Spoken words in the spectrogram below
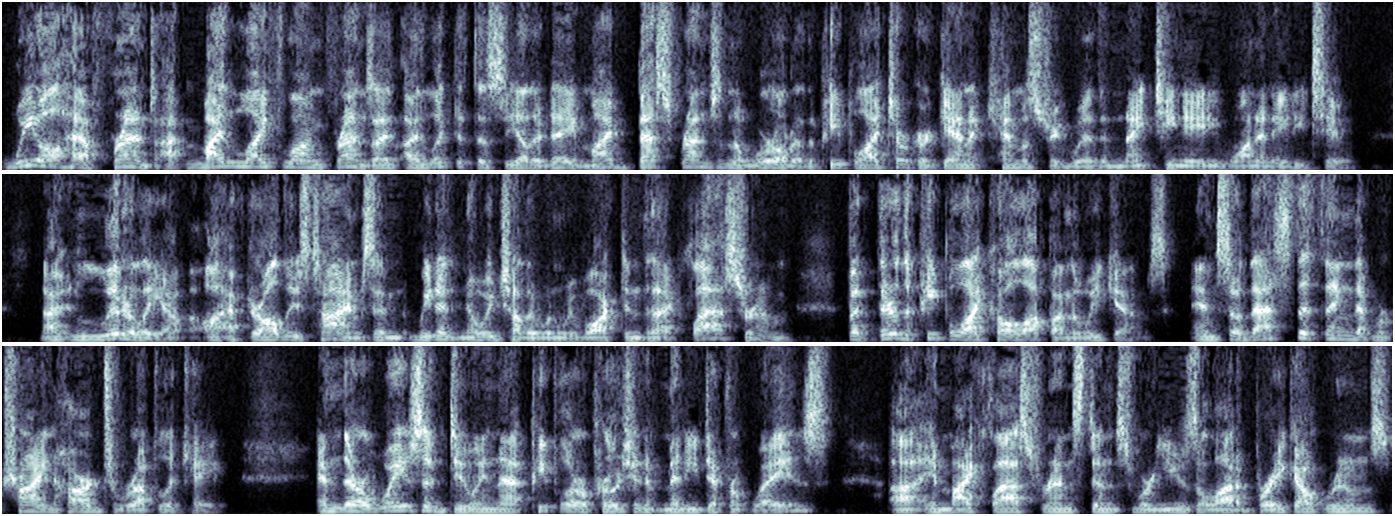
we all have friends. I, my lifelong friends, I, I, looked at this the other day. My best friends in the world are the people I took organic chemistry with in 1981 and 82. I, literally, uh, uh, after all these times, and we didn't know each other when we walked into that classroom, but they're the people I call up on the weekends. And so that's the thing that we're trying hard to replicate. And there are ways of doing that. People are approaching it many different ways. Uh, in my class, for instance, we use a lot of breakout rooms.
